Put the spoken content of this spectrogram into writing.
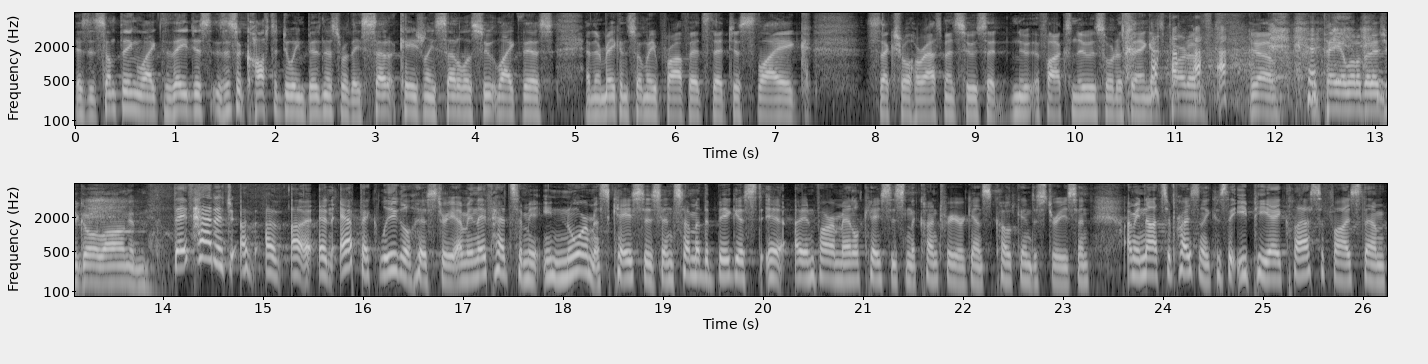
Is it something like do they just is this a cost of doing business where they set, occasionally settle a suit like this and they're making so many profits that just like sexual harassment suits at New, Fox News sort of thing. It's part of, you know, you pay a little bit as you go along. And they've had a, a, a, an epic legal history. I mean, they've had some enormous cases, and some of the biggest uh, environmental cases in the country are against Koch Industries. And I mean, not surprisingly, because the EPA classifies them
